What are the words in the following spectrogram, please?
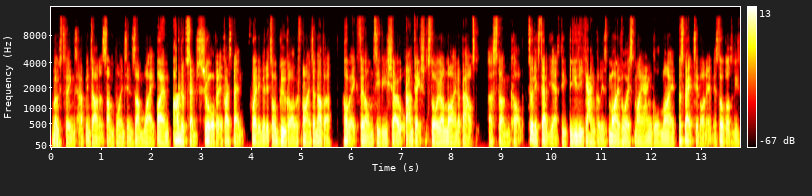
Most things have been done at some point in some way. I am 100% sure that if I spent 20 minutes on Google, I would find another comic, film, TV show, fan fiction story online about a stone cop. To an extent, yes, the, the, unique angle is my voice, my angle, my perspective on it. It's still got to be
